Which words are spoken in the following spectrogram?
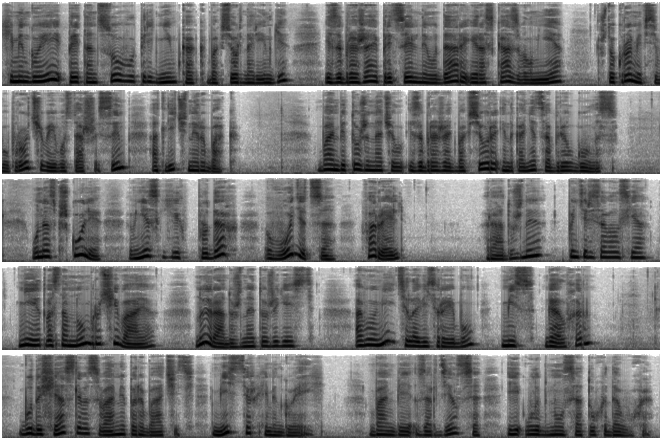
Хемингуэй пританцовывал перед ним как боксер на ринге, изображая прицельные удары и рассказывал мне, что кроме всего прочего его старший сын отличный рыбак. Бамби тоже начал изображать боксера и наконец обрел голос. У нас в школе в нескольких прудах водится форель. Радужная, поинтересовалась я. Нет, в основном ручьевая. Ну и радужная тоже есть. А вы умеете ловить рыбу, мисс Гэлхерн? Буду счастлива с вами порыбачить, мистер Хемингуэй. Бамби зарделся и улыбнулся от уха до уха.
